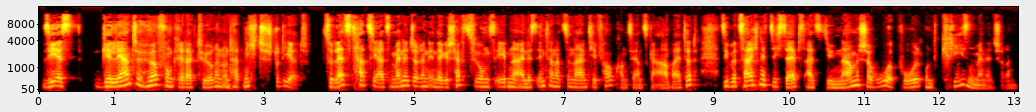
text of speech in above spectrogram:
Sie ist gelernte Hörfunkredakteurin und hat nicht studiert. Zuletzt hat sie als Managerin in der Geschäftsführungsebene eines internationalen TV-Konzerns gearbeitet. Sie bezeichnet sich selbst als dynamischer Ruhepol und Krisenmanagerin.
